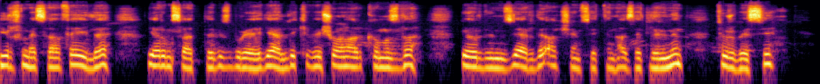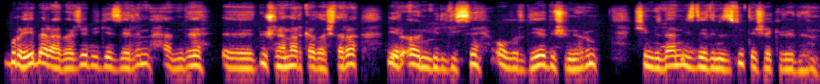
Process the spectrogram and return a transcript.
bir mesafe ile yarım saatte biz buraya geldik ve şu an arkamızda gördüğünüz yerde Akşemseddin Hazretleri'nin türbesi. Burayı beraberce bir gezelim hem de e, düşünen arkadaşlara bir ön bilgisi olur diye düşünüyorum. Şimdiden izlediğiniz için teşekkür ediyorum.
